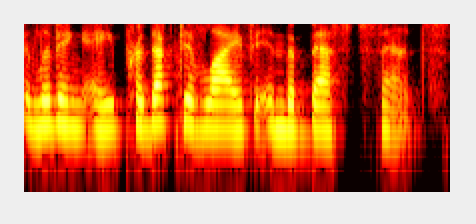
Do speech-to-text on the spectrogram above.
living a productive life in the best sense.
